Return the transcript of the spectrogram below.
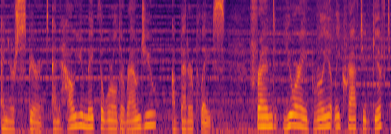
and your spirit, and how you make the world around you a better place. Friend, you are a brilliantly crafted gift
